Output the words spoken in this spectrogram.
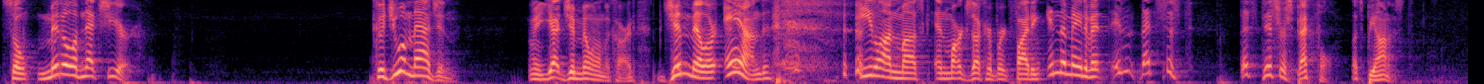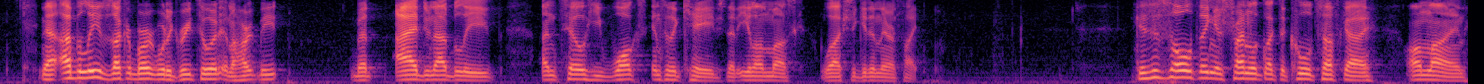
So middle of next year. Could you imagine? I mean, you got Jim Miller on the card. Jim Miller and Elon Musk and Mark Zuckerberg fighting in the main event. Isn't that's just that's disrespectful? Let's be honest. Now, I believe Zuckerberg would agree to it in a heartbeat, but I do not believe until he walks into the cage that Elon Musk will actually get in there and fight. Because this whole thing is trying to look like the cool, tough guy online.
